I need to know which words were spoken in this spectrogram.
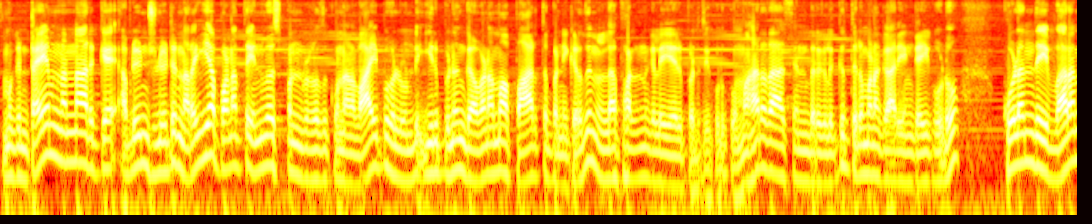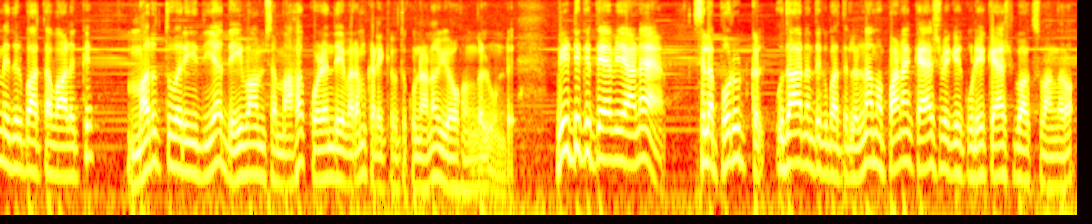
நமக்கு டைம் நன்னா இருக்கே அப்படின்னு சொல்லிட்டு நிறைய பணத்தை இன்வெஸ்ட் பண்ணுறதுக்குண்டான வாய்ப்புகள் உண்டு. இருப்பினும் கவனமாக பார்த்து பண்ணிக்கிறது நல்ல பலன்களை ஏற்படுத்தி கொடுக்கும். மகரராசி என்பவர்களுக்கு திருமண காரியம் கைகூடும். குழந்தை வரம் எதிர்பார்த்த வாளுக்கு மருத்துவ ரீதியாக தெய்வாம்சமாக குழந்தை வரம் கிடைக்கிறதுக்குண்டான யோகங்கள் உண்டு. வீட்டுக்கு தேவையான சில பொருட்கள் உதாரணத்துக்கு பார்த்துட்டோம்னா நம்ம பணம் கேஷ் வைக்கக்கூடிய கேஷ் பாக்ஸ் வாங்குகிறோம்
